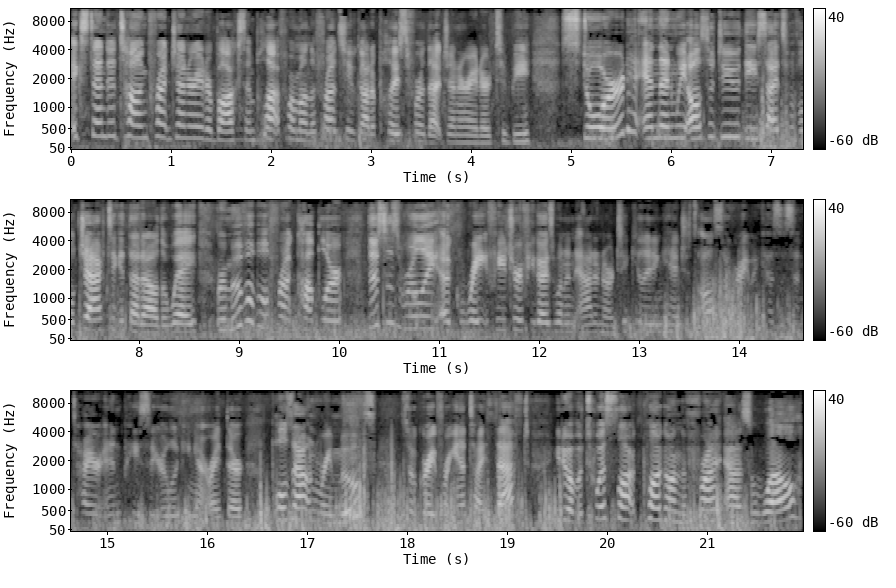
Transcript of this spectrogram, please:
extended tongue front generator box and platform on the front. So you've got a place for that generator to be stored. And then we also do the side swivel jack to get that out of the way. Removable front coupler. This is really a great feature if you guys want to add an articulating hinge. It's also great because this entire end piece that you're looking at right there pulls out and removes. So great for anti-theft. You do have a twist lock plug on the front as well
